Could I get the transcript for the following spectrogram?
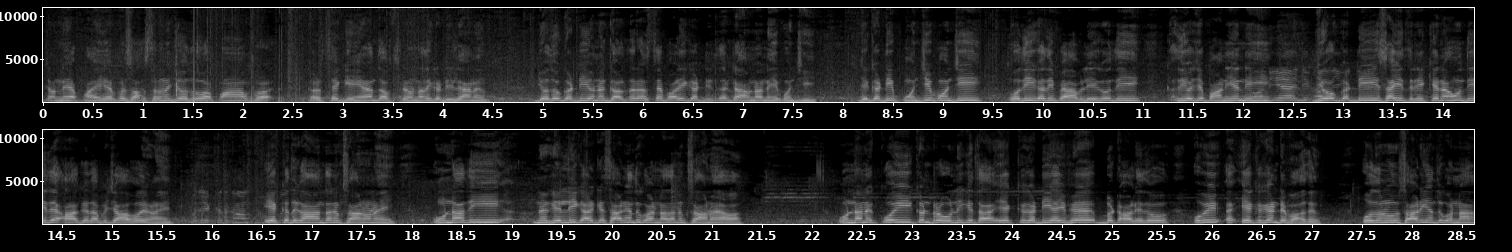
ਚਾਹੁੰਦੇ ਆਪਾਂ ਇਹ ਪ੍ਰਸ਼ਾਸਨ ਨੂੰ ਜਦੋਂ ਆਪਾਂ ਰਸਤੇ ਗਏ ਆ ਦਫ਼ਤਰ ਉਹਨਾਂ ਦੀ ਗੱਡੀ ਲੈਣ ਜਦੋਂ ਗੱਡੀ ਉਹਨੇ ਗਲਤ ਰਸਤੇ ਵਾਲੀ ਗੱਡੀ ਤੇ ਟਾਈਮ ਨਾਲ ਨਹੀਂ ਪਹੁੰਚੀ ਜੇ ਗੱਡੀ ਪਹੁੰਚੀ ਪਹੁੰਚੀ ਤਾਂ ਉਹਦੀ ਕਦੀ ਪੈਪ ਲੀਕ ਹੁੰਦੀ ਕਦੀ ਉਹ 'ਚ ਪਾਣੀ ਨਹੀਂ। ਜੇ ਉਹ ਗੱਡੀ ਸਹੀ ਤਰੀਕੇ ਨਾਲ ਹੁੰਦੀ ਤੇ ਅੱਗ ਦਾ ਬਚਾਅ ਹੋ ਜਾਣਾ ਹੈ ਇੱਕ ਦੁਕਾਨ ਦਾ ਨੁਕਸਾਨ ਹੋਣਾ ਹੈ ਉਹਨਾਂ ਦੀ ਨਗੇਲੀ ਕਰਕੇ ਸਾਰੀਆਂ ਦੁਕਾਨਾਂ ਦਾ ਨੁਕਸਾਨ ਹੋਇਆ ਵਾ। ਉਹਨਾਂ ਨੇ ਕੋਈ ਕੰਟਰੋਲ ਨਹੀਂ ਕੀਤਾ। ਇੱਕ ਗੱਡੀ ਆਈ ਫਿਰ ਬਟਾਲੇ ਤੋਂ ਉਹ ਵੀ ਇੱਕ ਘੰਟੇ ਬਾਅਦ। ਉਦੋਂ ਨੂੰ ਸਾਰੀਆਂ ਦੁਕਾਨਾਂ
